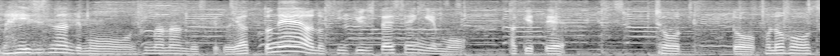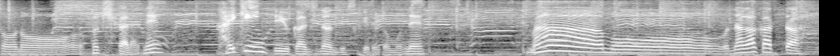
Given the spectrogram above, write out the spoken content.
まあ、平日なんでもう暇なんですけど、やっとね、あの、緊急事態宣言も明けて、ちょっとこの放送の時からね、解禁っていう感じなんですけれどもね。まあ、もう、長かった。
